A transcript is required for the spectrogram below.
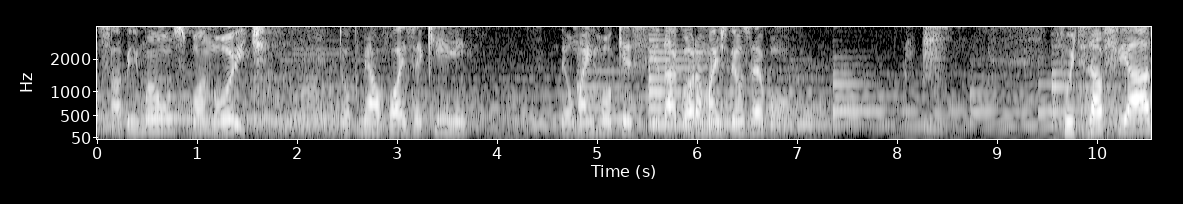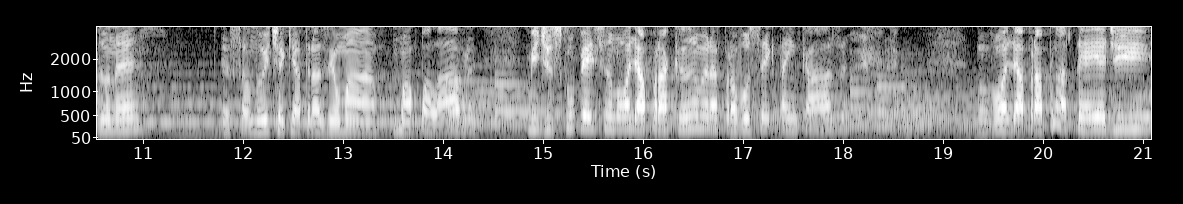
Sabe, irmãos, boa noite. Tô com minha voz aqui, deu uma enrouquecida agora, mas Deus é bom. Fui desafiado, né? Essa noite aqui a trazer uma, uma palavra. Me desculpe aí se eu não olhar para a câmera, para você que está em casa. Eu vou olhar para a plateia de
